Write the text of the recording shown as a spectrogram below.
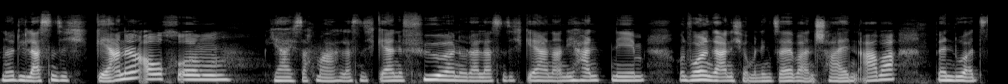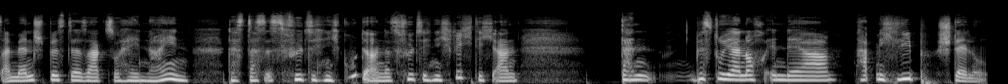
ne, die lassen sich gerne auch, ähm, ja, ich sag mal, lassen sich gerne führen oder lassen sich gerne an die Hand nehmen und wollen gar nicht unbedingt selber entscheiden. Aber wenn du als ein Mensch bist, der sagt so, hey, nein, das, das ist, fühlt sich nicht gut an, das fühlt sich nicht richtig an, dann bist du ja noch in der Hab mich lieb Stellung.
